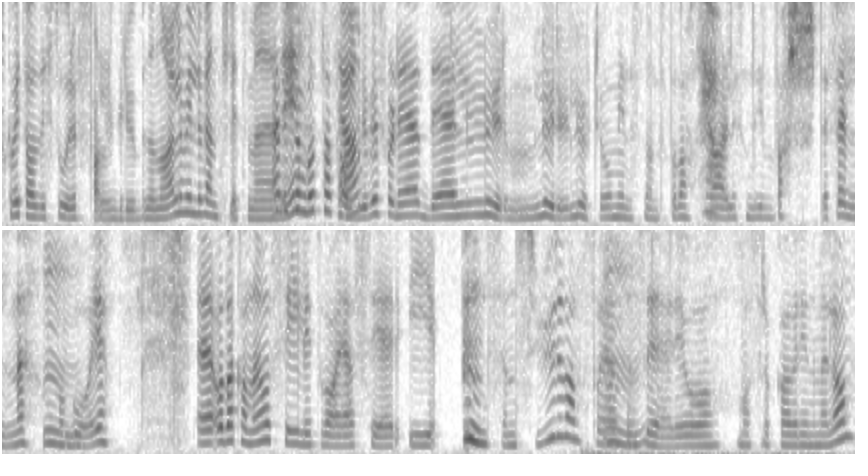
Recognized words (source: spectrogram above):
Skal vi ta de store fallgrubene nå, eller vil du vente litt med Nei, de? vi kan godt ta Ja. for det, det lurer, lurer, lurte jo mine studenter på. da. Hva er liksom de verste fellene å Mm. gå i? Eh, og da kan jeg jo si litt hva jeg ser i sensur, da. For jeg Mm. sensurerer jo masteroppgaver innimellom.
